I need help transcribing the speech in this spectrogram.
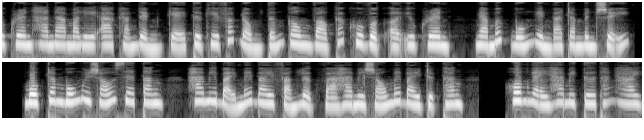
Ukraine Hanna Malia khẳng định kể từ khi phát động tấn công vào các khu vực ở Ukraine, Nga mất 4.300 binh sĩ, 146 xe tăng, 27 máy bay phản lực và 26 máy bay trực thăng. Hôm ngày 24 tháng 2,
